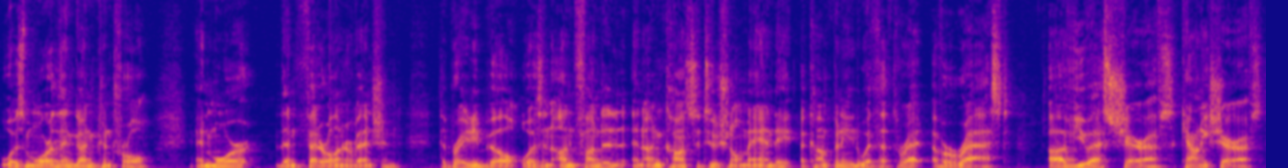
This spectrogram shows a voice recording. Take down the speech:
was more than gun control and more than federal intervention. The Brady Bill was an unfunded and unconstitutional mandate accompanied with a threat of arrest of U.S. sheriffs, county sheriffs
